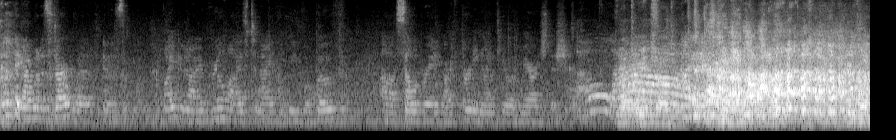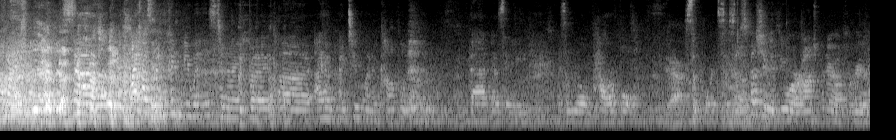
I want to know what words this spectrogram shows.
one thing I want to start with is Mike and I realized tonight that we were both uh, celebrating our 39th year of marriage this year. Oh, wow. Not to each other. Not to each So, you know, my husband couldn't be with us tonight, but uh, I hope, I too want to compliment that as a, as a real powerful Yeah. Support system. Especially with your entrepreneurial career,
